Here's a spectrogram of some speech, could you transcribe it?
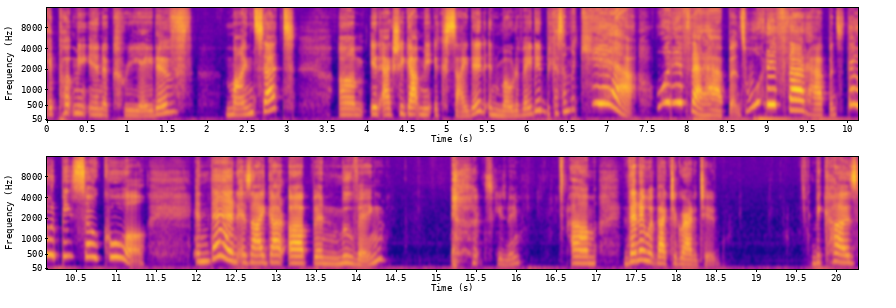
It put me in a creative mindset. Um, it actually got me excited and motivated because I'm like, yeah, what if that happens? What if that happens? That would be so cool. And then as I got up and moving, excuse me, um, then I went back to gratitude because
